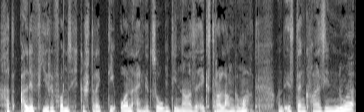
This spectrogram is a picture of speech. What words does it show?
hat alle Viere von sich gestreckt, die Ohren eingezogen, die Nase extra lang gemacht und ist dann quasi nur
